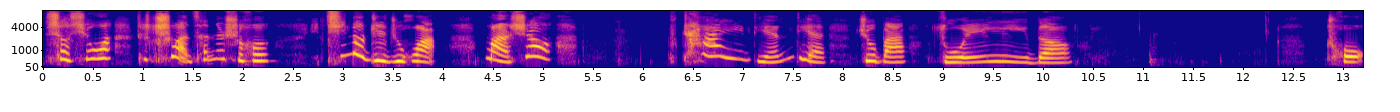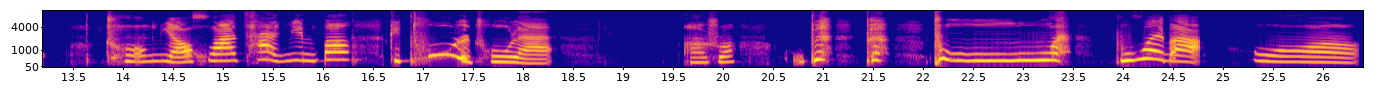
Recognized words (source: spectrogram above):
小青蛙在吃晚餐的时候，一听到这句话，马上差一点点就把嘴里的虫。虫摇花菜面包给吐了出来，啊，说：“不不不不会吧？哇！”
